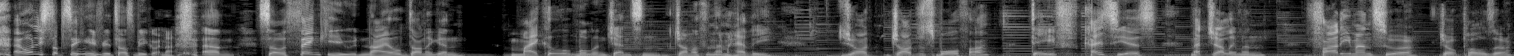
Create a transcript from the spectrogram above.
I only stop singing if you toss me a coin now. Um, so thank you, Niall Donegan, Michael Mullen Jensen, Jonathan M. Hethey, George, Walther, Dave, Kai Sears, Matt Jellyman, Fadi Mansour, Joe Poser,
